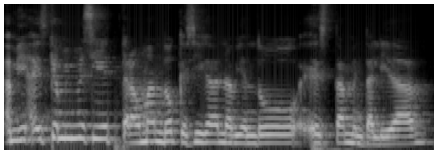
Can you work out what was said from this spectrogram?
a mí es que a mí me sigue traumando que sigan habiendo esta mentalidad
